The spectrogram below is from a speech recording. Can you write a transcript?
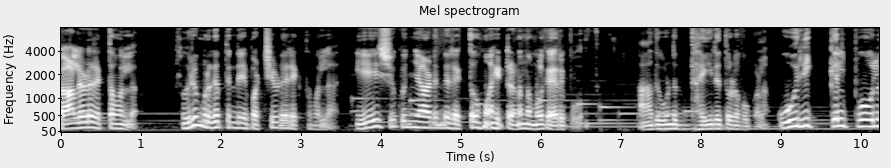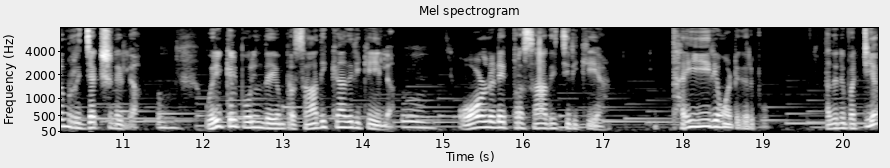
കാളയുടെ രക്തമല്ല ഒരു മൃഗത്തിന്റെ പക്ഷിയുടെ രക്തമല്ല യേശു കുഞ്ഞാടിന്റെ രക്തവുമായിട്ടാണ് നമ്മൾ കയറിപ്പോകുന്നത്. അതുകൊണ്ട് ധൈര്യത്തോടെ പോകണം ഒരിക്കൽ പോലും റിജക്ഷൻ ഇല്ല. ഒരിക്കൽ പോലും ദൈവം പ്രസാദിക്കാതിരിക്കുകയില്ല ഓൾറെഡി പ്രസാദിച്ചിരിക്കുകയാണ് ധൈര്യമായിട്ട് കയറിപ്പോകും. അതിന് പറ്റിയ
